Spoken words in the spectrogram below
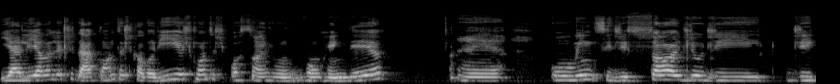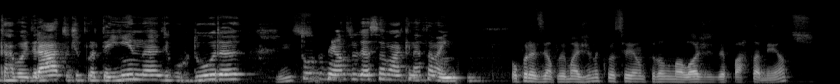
E ali ela já te dá quantas calorias, quantas porções vão, vão render, é, o índice de sódio, de, de carboidrato, de proteína, de gordura, Isso. tudo dentro dessa máquina também. Ou, por exemplo, imagina que você entrou numa loja de departamentos,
